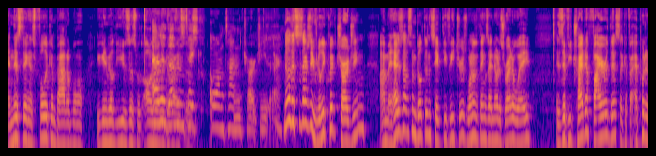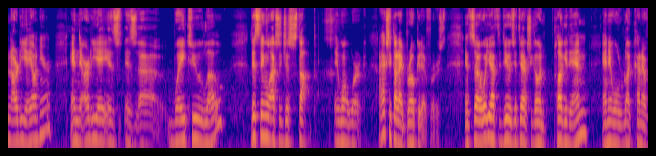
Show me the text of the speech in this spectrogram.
And this thing is fully compatible. You're gonna be able to use this with all your and other it doesn't devices. take a long time to charge either. No, this is actually really quick charging. Um, it does have some built-in safety features. One of the things I noticed right away is if you try to fire this, like if I put an RDA on here and the RDA is is uh, way too low, this thing will actually just stop. It won't work. I actually thought I broke it at first, and so what you have to do is you have to actually go and plug it in, and it will like kind of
